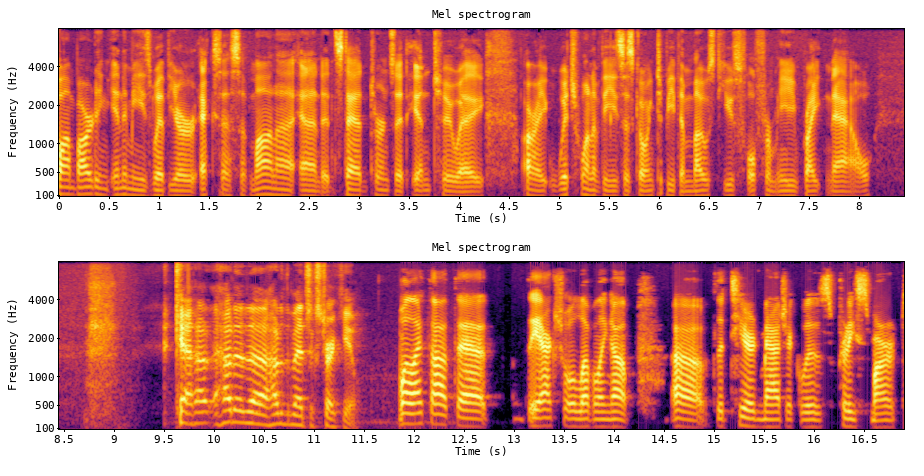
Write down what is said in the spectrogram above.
bombarding enemies with your excess of mana and instead turns it into a all right which one of these is going to be the most useful for me right now? Kat how, how did uh, how did the magic strike you? Well i thought that the actual leveling up of uh, the tiered magic was pretty smart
